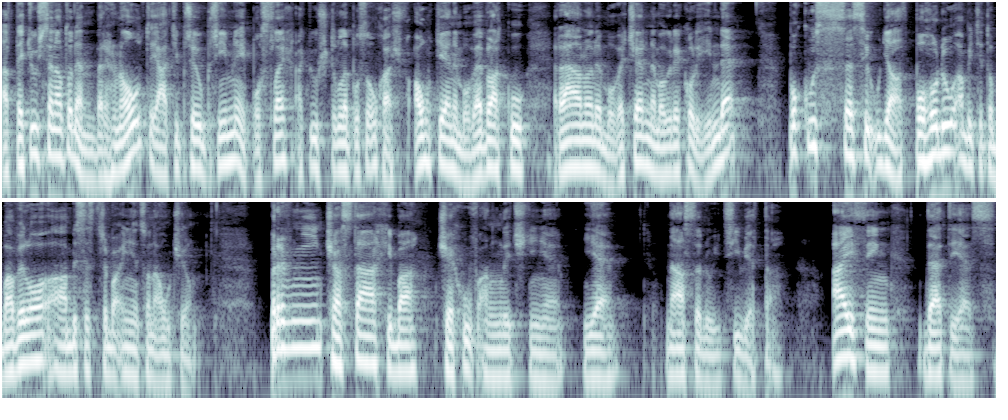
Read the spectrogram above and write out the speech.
A teď už se na to jdem vrhnout, já ti přeju příjemný poslech, ať už tohle posloucháš v autě nebo ve vlaku, ráno nebo večer nebo kdekoliv jinde. Pokus se si udělat pohodu, aby tě to bavilo a aby se třeba i něco naučil. První častá chyba Čechů v angličtině je následující věta. I think that yes.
